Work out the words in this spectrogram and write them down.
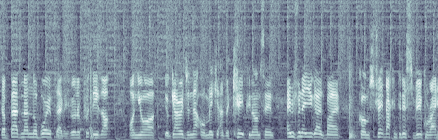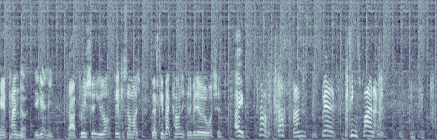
the Badman Nobori flags. If you want to put these up on your, your garage and that, or make it as a cape, you know what I'm saying? Everything that you guys buy comes straight back into this vehicle right here, Panda. You get me? So I appreciate you lot. Thank you so much. Let's get back currently to the video we're watching. Hey, bro, dust, fam. Bare Things flying at me.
